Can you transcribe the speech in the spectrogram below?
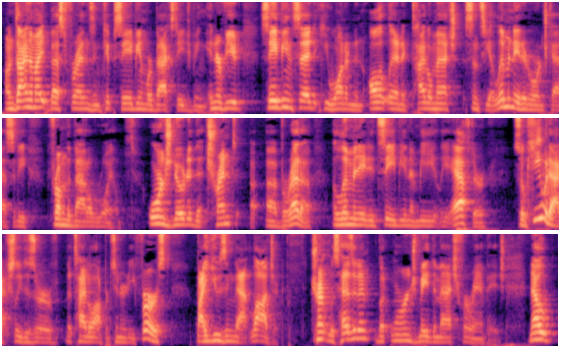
On Dynamite, Best Friends and Kip Sabian were backstage being interviewed. Sabian said he wanted an All Atlantic title match since he eliminated Orange Cassidy from the Battle Royal. Orange noted that Trent uh, uh, Beretta eliminated Sabian immediately after, so he would actually deserve the title opportunity first by using that logic. Trent was hesitant, but Orange made the match for Rampage. Now,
